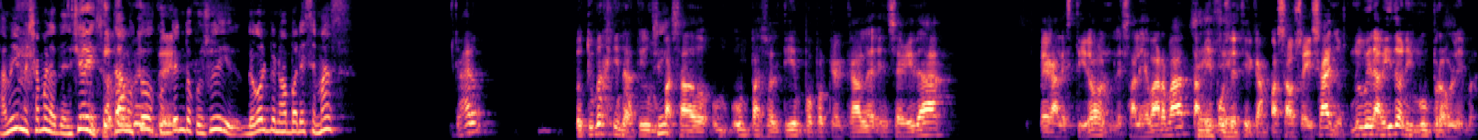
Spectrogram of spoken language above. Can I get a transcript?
A mí me llama la atención Sí, eso. Estábamos todos contentos con Judy. De golpe no aparece más. Claro. Pero tú imagínate un Sí. pasado, un, un paso del tiempo, porque el Carl enseguida pega el estirón, le sale barba, también Sí, puedes decir que han pasado seis años. No hubiera habido ningún problema.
